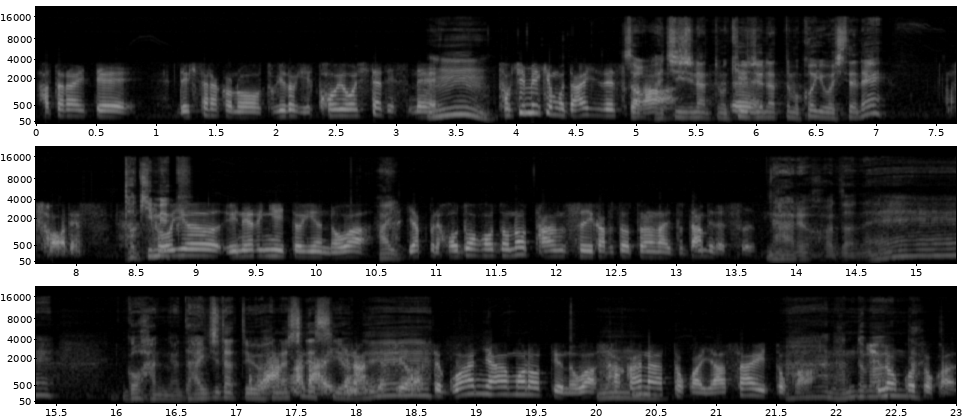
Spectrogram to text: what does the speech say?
働いてできたらこの時々雇用してですね、うん。ときめきも大事ですそうから80になっても90にえなっても恋をしてね。えそうですときめく。そういうエネルギーというのは、はい。やっぱりほどほどの炭水化物を取らないとダメです。なるほどねご飯が大事だという話ですよ。ねでご飯に合うものっていうのは、魚とか野菜とかあー何でも合うんだキノコとか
